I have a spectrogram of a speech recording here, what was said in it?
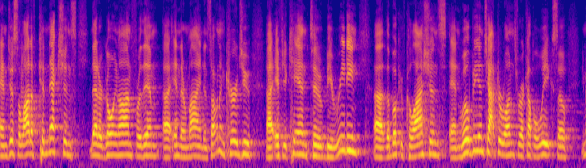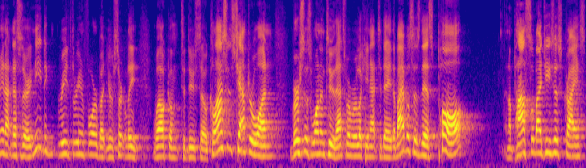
and just a lot of connections that are going on for them uh, in their mind. And so I want to encourage you, uh, if you can, to be reading uh, the book of Colossians. And we'll be in chapter one for a couple weeks. So you may not necessarily need to read three and four, but you're certainly welcome to do so. Colossians chapter 1, verses 1 and 2. That's where we're looking at today. The Bible says this Paul, an apostle by Jesus Christ,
